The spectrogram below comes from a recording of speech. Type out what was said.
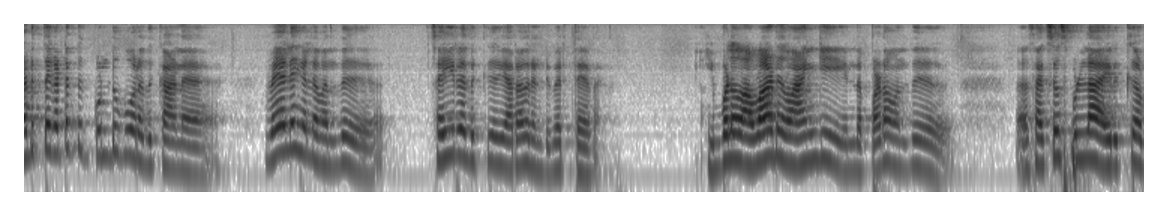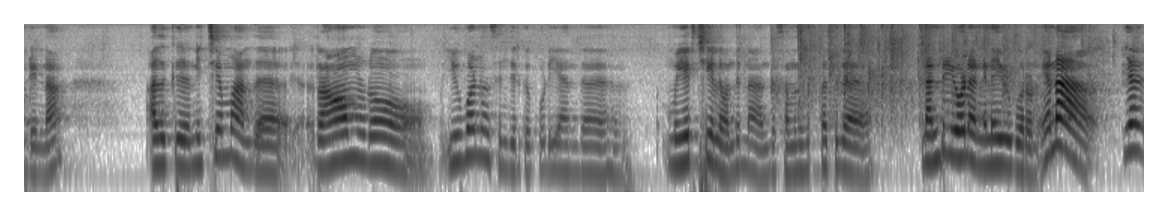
அடுத்த கட்டத்துக்கு கொண்டு போகிறதுக்கான வேலைகளை வந்து செய்கிறதுக்கு யாராவது ரெண்டு பேர் தேவை. இவ்வளோ அவார்டு வாங்கி இந்த படம் வந்து சக்ஸஸ்ஃபுல்லாக இருக்குது அப்படின்னா அதுக்கு நிச்சயமாக அந்த ராமனும் யுவனும் செஞ்சுருக்கக்கூடிய அந்த முயற்சிகளை வந்து நான் அந்த சந்தர்ப்பத்தில் நன்றியோடு நினைவு கூறணும். ஏன்னா ஏன்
